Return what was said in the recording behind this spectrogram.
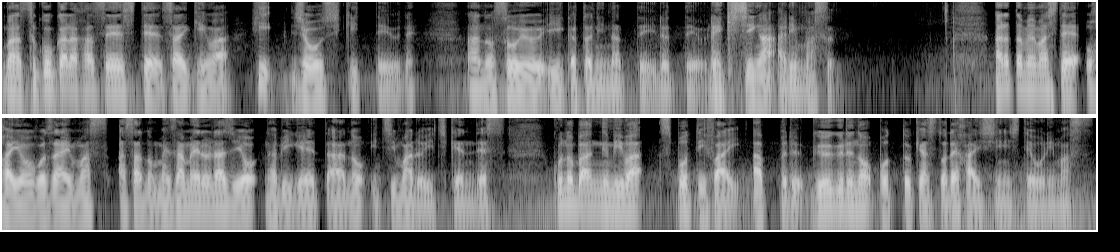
まあそこから派生して最近は非常識っていうね、あの、そういう言い方になっているっていう歴史があります。改めましておはようございます。朝の目覚めるラジオナビゲーターの101件です。この番組は Spotify、Apple、Google のポッドキャストで配信しております。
